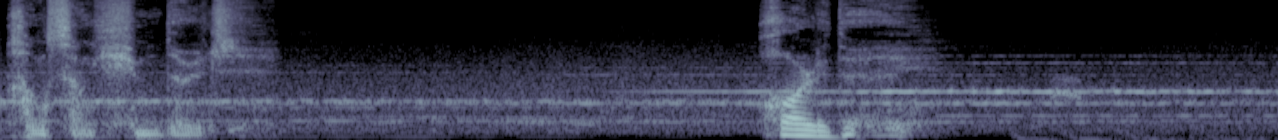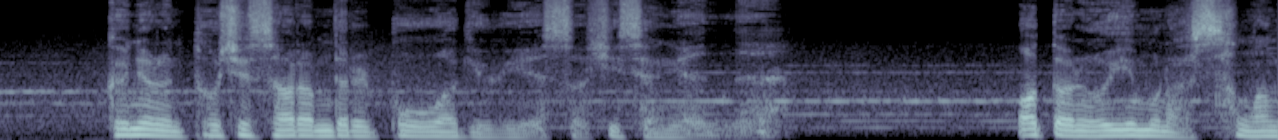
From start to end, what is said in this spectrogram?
항상 힘들지. 홀리데이. 그녀는 도시 사람들을 보호하기 위해서 희생했네. 어떤 의무나 상황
